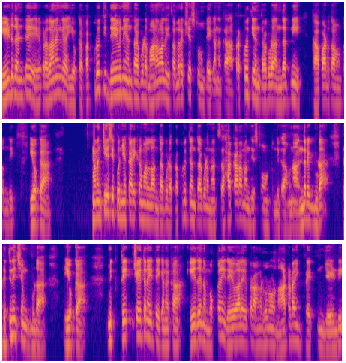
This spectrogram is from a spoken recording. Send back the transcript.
ఏంటిదంటే ప్రధానంగా ఈ యొక్క ప్రకృతి దేవిని అంతా కూడా మానవాళి సంరక్షిస్తూ ఉంటే కనుక ప్రకృతి అంతా కూడా అందరినీ కాపాడుతూ ఉంటుంది. ఈ యొక్క మనం చేసే పుణ్య కార్యక్రమాల్లో అంతా కూడా ప్రకృతి అంతా కూడా మనకు సహకారం అందిస్తూ ఉంటుంది. కావున అందరికి కూడా ప్రతినిత్యం కూడా ఈ యొక్క మీకు చేతనైతే కనుక ఏదైనా మొక్కని దేవాలయ ప్రాంగణంలో నాటడానికి ప్రయత్నం చేయండి.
